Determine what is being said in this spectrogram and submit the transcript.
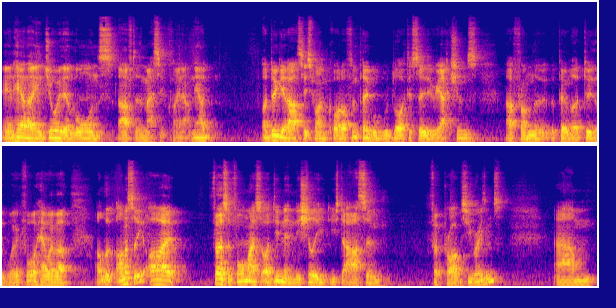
and how they enjoy their lawns after the massive cleanup. Now, I do get asked this one quite often. People would like to see the reactions uh, from the, the people I do the work for. However, I look, honestly, I first and foremost, I didn't initially used to ask them for privacy reasons. Um,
